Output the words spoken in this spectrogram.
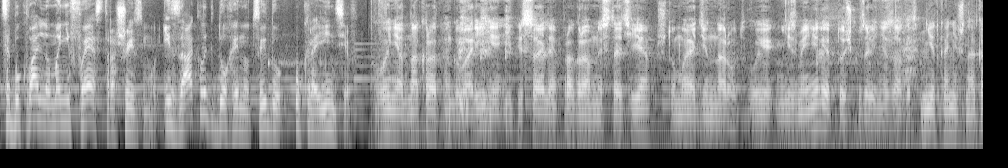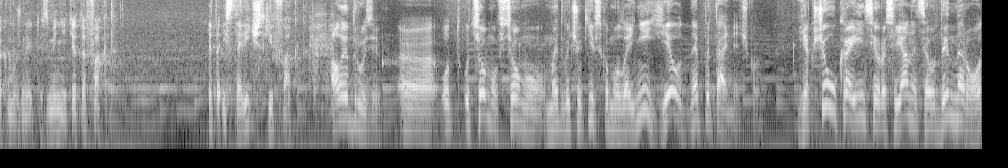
Це буквально маніфест рашизму і заклик до геноциду українців. Вы неоднократно говорили и писали в программной статье, что мы один народ. Вы не изменили эту точку зрения за год? Нет, конечно, а как можно это изменить? Это факт. Это исторический факт. Але друзі, е, от у цьому всьому медведчуківському лайні є одне питаннячко. Якщо українці і росіяни це один народ,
